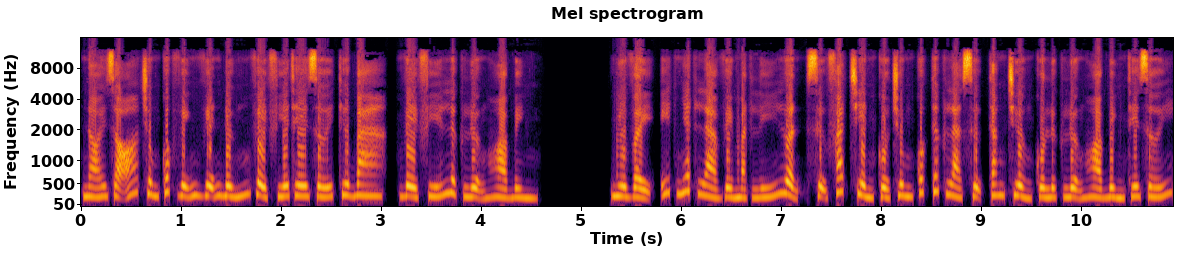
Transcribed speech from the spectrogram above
nói rõ Trung Quốc vĩnh viễn đứng về phía thế giới thứ ba, về phía lực lượng hòa bình. Như vậy, ít nhất là về mặt lý luận, sự phát triển của Trung Quốc tức là sự tăng trưởng của lực lượng hòa bình thế giới,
